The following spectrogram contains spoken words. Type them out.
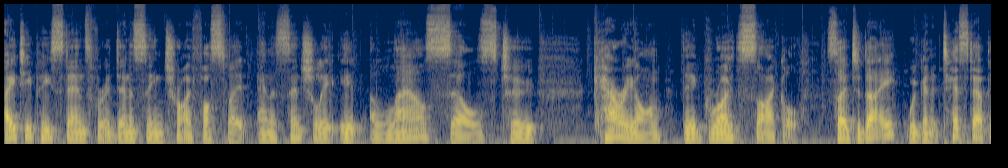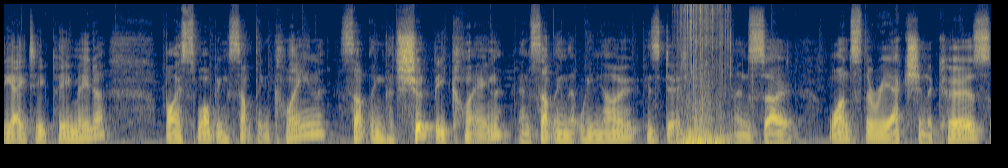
ATP stands for adenosine triphosphate, and essentially it allows cells to carry on their growth cycle. So today we're going to test out the ATP meter by swabbing something clean, something that should be clean, and something that we know is dirty. And so once the reaction occurs,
